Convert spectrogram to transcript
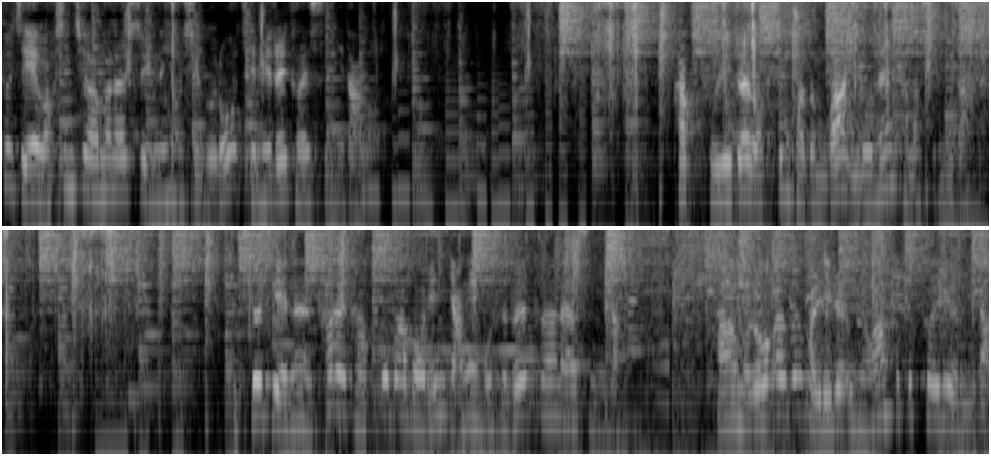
표지에 왁싱 체험을 할 수 있는 형식으로 재미를 더했습니다. 각 부위별 왁싱 과정과 이론을 담았습니다. 뒷표지에는 털을 다 뽑아버린 양의 모습을 표현하였습니다. 다음으로 얼굴 관리를 응용한 포트폴리오입니다.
